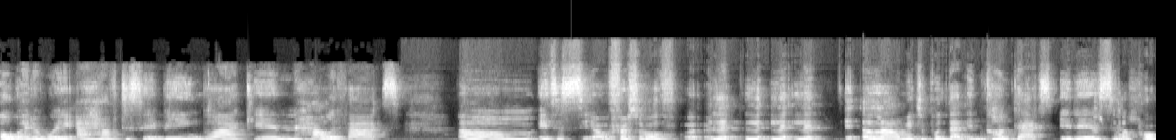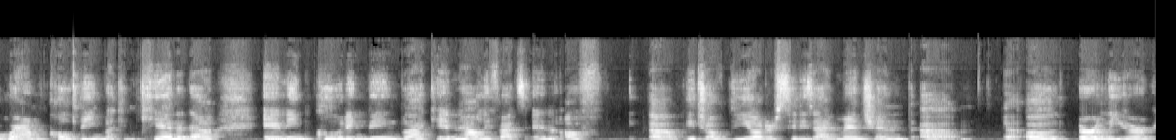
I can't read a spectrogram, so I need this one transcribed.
Oh, by the way, I have to say, being black in Halifax um, it's a first of all let, let, let, let, allow me to put that in context. It is yes, a program called being black in canada and including being black in halifax and of uh, each of the other cities i mentioned um, uh, earlier.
